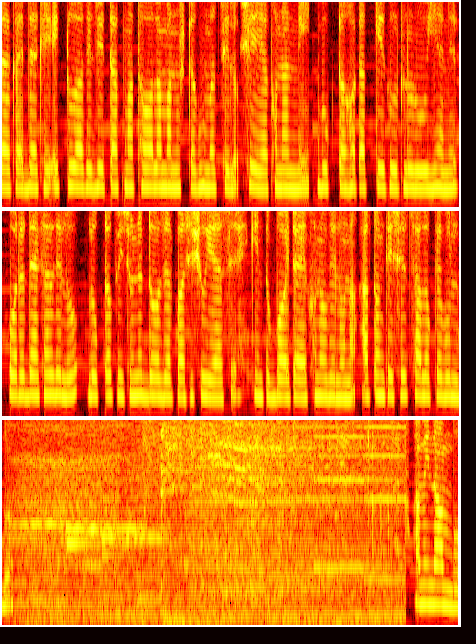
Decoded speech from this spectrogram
তাকায় দেখে একটু আগে যে টাক মাথাওয়ালা মানুষটা ঘুমাচ্ছিল, সে এখন আর নেই। বুকটা হঠাৎ কেঁপে উঠল রুইহানের পরে দেখা গেল, লোকটা পিছনের দরজার পাশে শুয়ে আছে, কিন্তু বয়টা এখনও গেল না। আতঙ্কে সে চালককে বলল, আমি নামবো,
